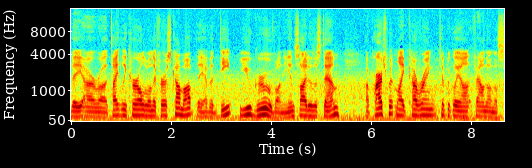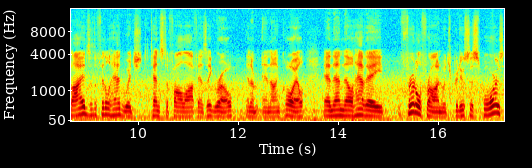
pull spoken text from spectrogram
they are uh, tightly curled when they first come up. They have a deep U groove on the inside of the stem. A parchment-like covering typically on, found on the sides of the fiddlehead which tends to fall off as they grow and, and uncoil. And then they'll have a fertile frond which produces spores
